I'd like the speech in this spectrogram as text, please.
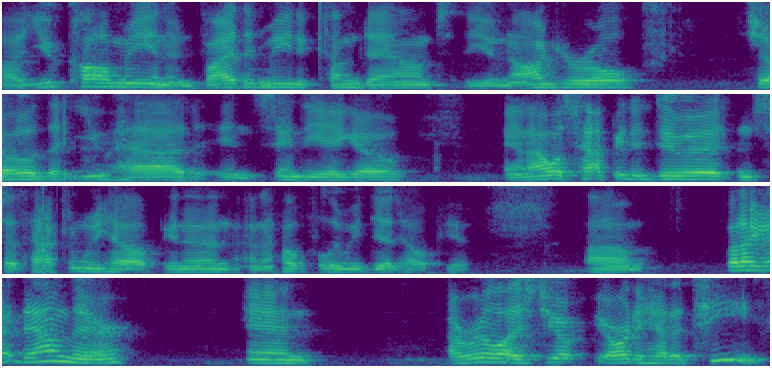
Uh, you called me and invited me to come down to the inaugural show that you had in San Diego, and I was happy to do it and said, "How can we help?" You know, and, and hopefully we did help you. Um, but I got down there, and I realized you, you already had a team.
